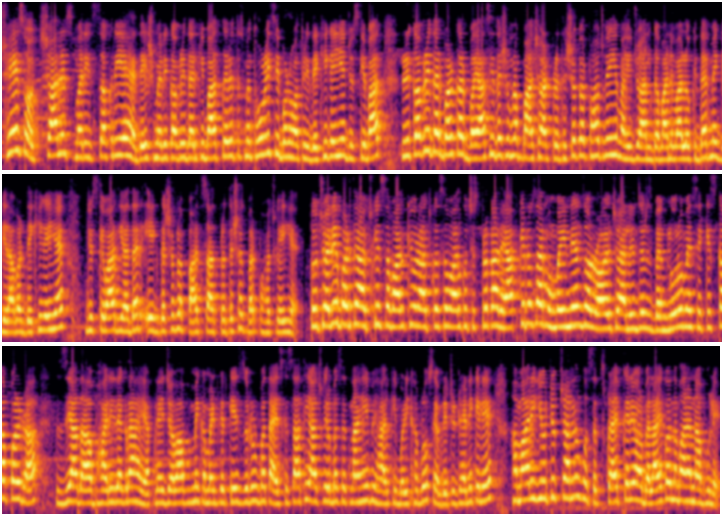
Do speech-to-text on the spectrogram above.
छह सौ चालीस मरीज़ सक्रिय है। देश में रिकवरी दर की बात करें तो इसमें थोड़ी सी बढ़ोतरी देखी गई है, जिसके बाद रिकवरी दर बढ़कर बयासी दशमलव पाँच आठ प्रतिशत पर पहुँच गई है। वहीं जान गंवाने वालों की दर में गिरावट देखी गई है, जिसके बाद यह दर एक दशमलव पाँच सात प्रतिशत पर पहुँच गई है। तो चलिए बढ़ते आज के सवाल की और आज का सवाल कुछ इस प्रकार है। आपके अनुसार मुंबई इंडियंस और रॉयल चैलेंजर्स बेंगलुरु में से किसका पलड़ा ज़्यादा भारी लग रहा है? अपने जवाब हमें कमेंट करके ज़रूर बताएँ। इसके साथ ही आज के लिए बस इतना ही। बिहार की बड़ी खबरों से अपडेटेड रहने के लिए हमारे यूट्यूब चैनल को सब्सक्राइब करें और बेलाइकॉन दबाना ना भूलें।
